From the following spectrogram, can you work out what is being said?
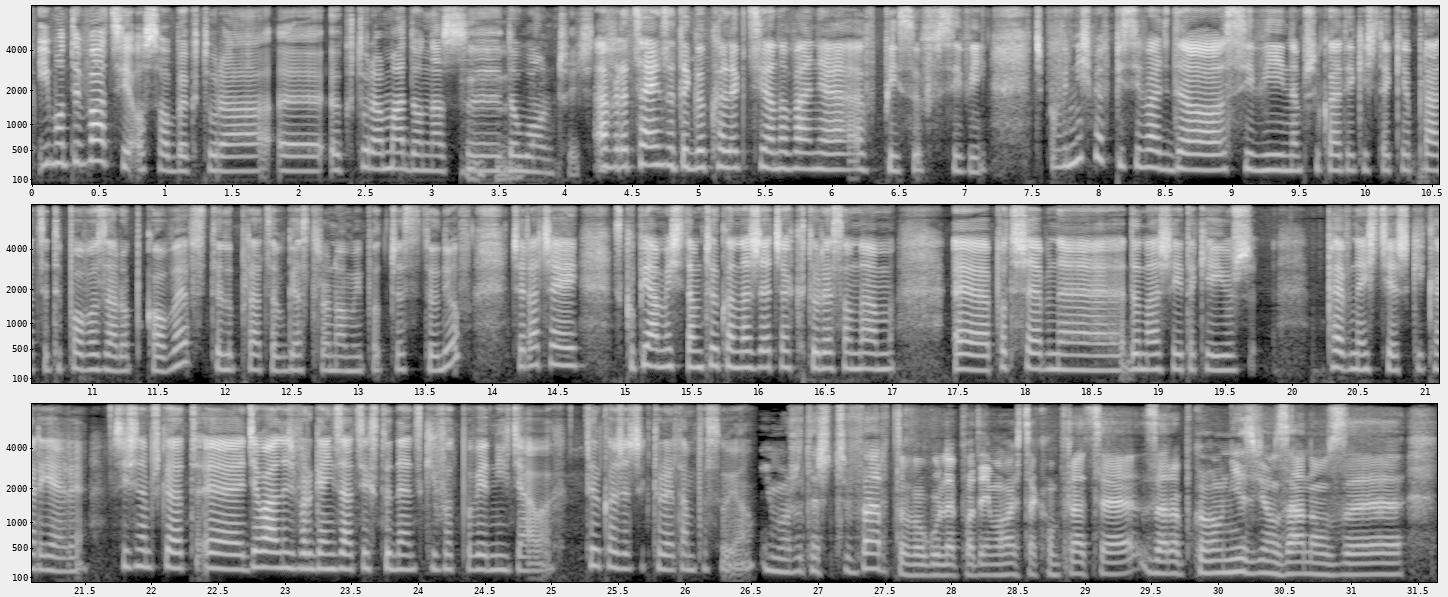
i motywację osoby, która, e, która ma do nas e, dołączyć. A wracając do tego kolekcjonowania wpisów w CV, czy powinniśmy wpisywać do CV na przykład jakieś takie prace typowo zarobkowe, w stylu praca w gastronomii podczas studiów, czy raczej skupiamy się tam tylko na rzeczach, które są nam e, potrzebne do naszej takiej już pewnej ścieżki kariery? W sensie na przykład e, działalność w organizacjach studenckich w odpowiednich działach. Tylko rzeczy, które tam pasują. I może też, czy warto w ogóle podejmować taką pracę zarobkową niezwiązaną z,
